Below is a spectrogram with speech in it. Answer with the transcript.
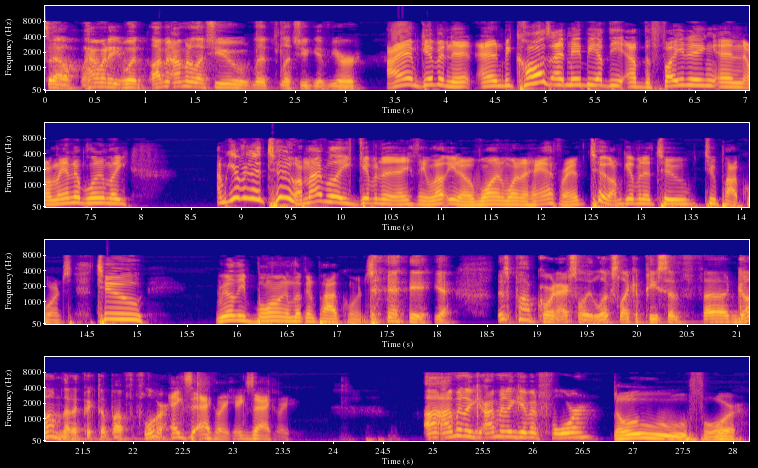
So how many? What I'm, I'm going to let you let let you give your. I am giving it, and because I maybe of the of the fighting and Orlando Bloom, like I'm giving it two. I'm not really giving it anything, you know, one one and a half, right? Two. I'm giving it two two popcorns, two really boring looking popcorns. yeah, this popcorn actually looks like a piece of uh, gum that I picked up off the floor. Exactly, exactly. I, I'm gonna I'm gonna give it four Oh, four.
